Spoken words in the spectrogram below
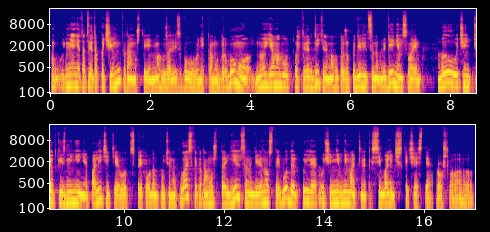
Ну, у меня нет ответа почему, потому что я не могу залезть в голову никому другому, но я могу подтвердить или могу тоже поделиться наблюдением своим. Было очень четкое изменение политики вот с приходом Путина к власти, потому что Ельцин на 90-е годы были очень невнимательны к символической части прошлого.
